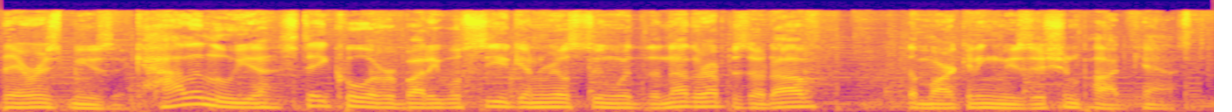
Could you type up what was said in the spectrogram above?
there is music. Hallelujah. Stay cool, everybody. We'll see you again real soon with another episode of the Marketing Musician Podcast.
